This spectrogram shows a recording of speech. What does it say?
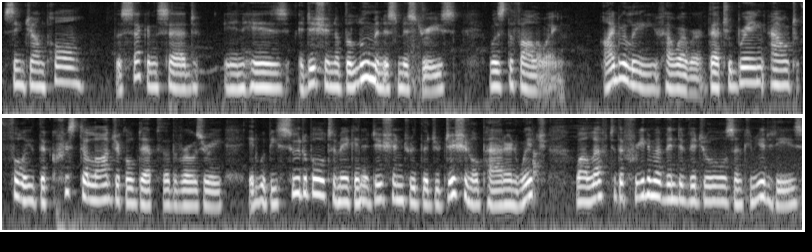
St. John Paul II said in his edition of the Luminous Mysteries was the following I believe, however, that to bring out fully the Christological depth of the Rosary, it would be suitable to make an addition to the traditional pattern which, while left to the freedom of individuals and communities,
